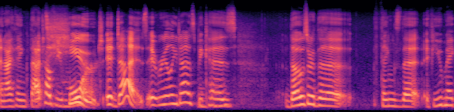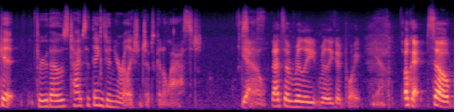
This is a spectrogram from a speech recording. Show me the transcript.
And I think that's tells you more. huge. It does. It really does mm-hmm. because those are the things that if you make it through those types of things, then your relationship's gonna last. yes. So, That's a really, really good point. yeah. Okay, so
